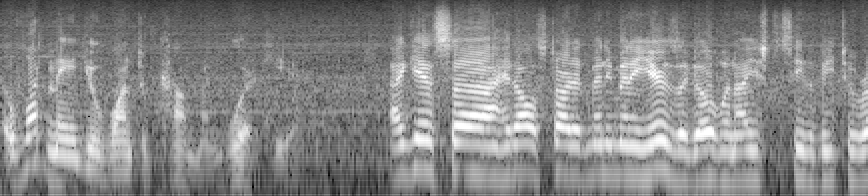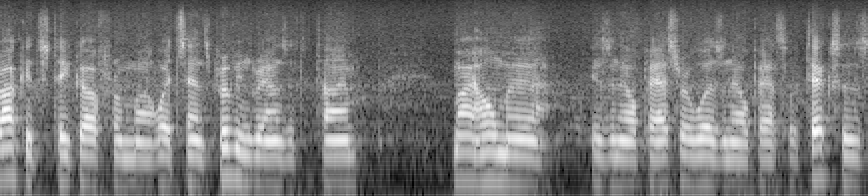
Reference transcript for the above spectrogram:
What made you want to come and work here? I guess uh, it all started many, many years ago when I used to see the V-2 rockets take off from uh, White Sands Proving Grounds at the time. My home uh, is in El Paso, or was in El Paso, Texas.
